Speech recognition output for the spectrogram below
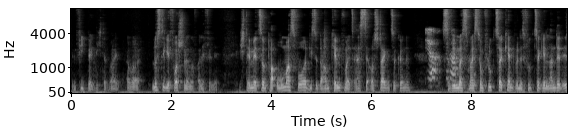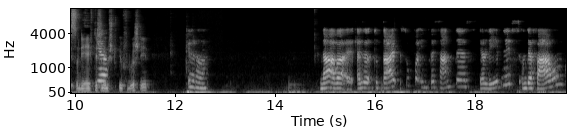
im Feedback nicht dabei. Aber lustige Vorstellung auf alle Fälle. Ich stelle mir jetzt so ein paar Omas vor, die so darum kämpfen, als Erste aussteigen zu können. Ja. So genau. wie man es meist vom Flugzeug kennt, wenn das Flugzeug gelandet ist und die Hälfte ja. schon im, im Flur steht. Genau. Na, aber äh, also total super interessantes Erlebnis und Erfahrung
